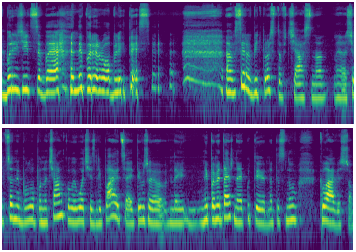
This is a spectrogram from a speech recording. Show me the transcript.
бережіть себе, не перероблюйтесь. Е, Все робіть просто вчасно, щоб це не було по ночам, коли очі зліпаються, і ти вже не, не пам'ятаєш, на яку ти натиснув клавішу.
